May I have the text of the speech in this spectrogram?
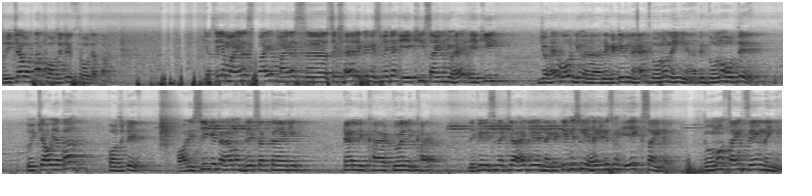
तो ये क्या होता? पॉजिटिव हो जाता। जैसे ये माइनस फाइव, माइनस सिक्स है, लेकिन इसमें क्या एक ही साइन जो है, एक ही जो है वो नेगेटिव में है, दोनों नहीं है। अगर दोनों होते तो ये क्या हो जाता? पॉजिटिव। और इसी की तरह हम देख सकते हैं कि टेन लिखा है, ट्वेल्व लिखा है। लेकिन इसमें क्या है, ये नेगेटिव इसलिए है क्योंकि इसमें एक साइन है। दोनों साइन सेम नहीं है।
